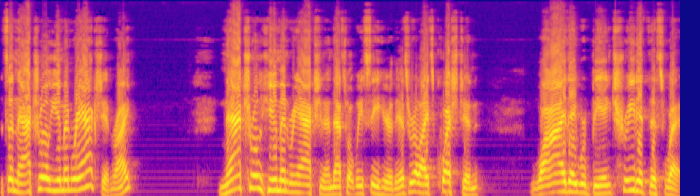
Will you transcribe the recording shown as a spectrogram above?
It's a natural human reaction, right? Natural human reaction, and that's what we see here. The Israelites question why they were being treated this way.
